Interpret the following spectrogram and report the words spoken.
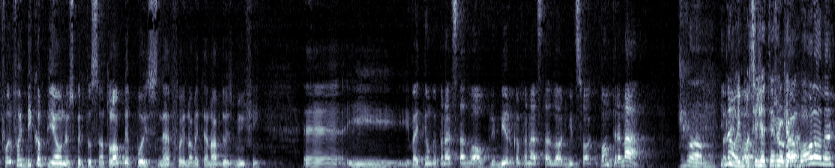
foi, foi bicampeão no Espírito Santo, logo depois, né? Foi 99, 2000, enfim. É, e, e vai ter um campeonato estadual, primeiro campeonato estadual de beat soccer. Vamos treinar? Vamos. E não, e você já teve Jogar aquela... bola, né?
